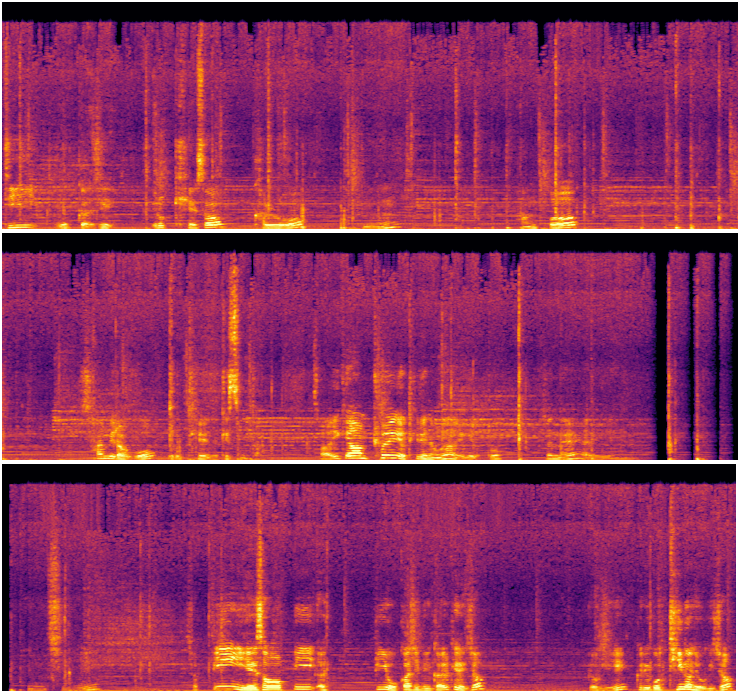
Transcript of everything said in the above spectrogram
D5까지 이렇게 해서 갈로는 방법 3이라고 이렇게 넣겠습니다. 자, 이게 한 표현이 어떻게 되냐면 여기 또 됐네. 인지 자, B에서 B 어, B5까지니까 이렇게 되죠. 여기 그리고 D는 여기죠.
